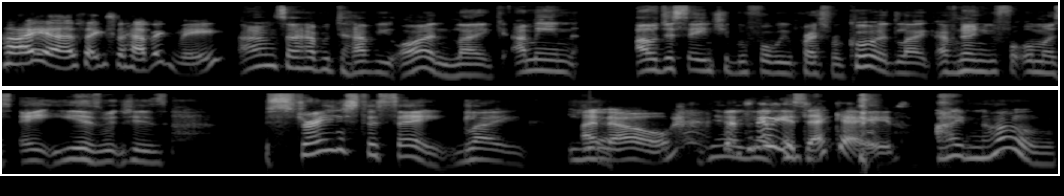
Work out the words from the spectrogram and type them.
Hi, uh, thanks for having me. I'm so happy to have you on. Like, I mean, I was just saying to you before we press record, like I've known you for almost eight years, which is strange to say. Like yeah. I know. Yeah, it's yeah, nearly it's, a decade. I know.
